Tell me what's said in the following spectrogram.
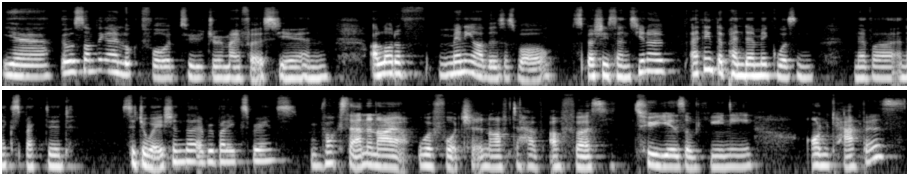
Yeah, it was something I looked forward to during my first year and a lot of many others as well, especially since, you know, I think the pandemic was never an expected situation that everybody experienced. Roxanne and I were fortunate enough to have our first two years of uni on campus.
